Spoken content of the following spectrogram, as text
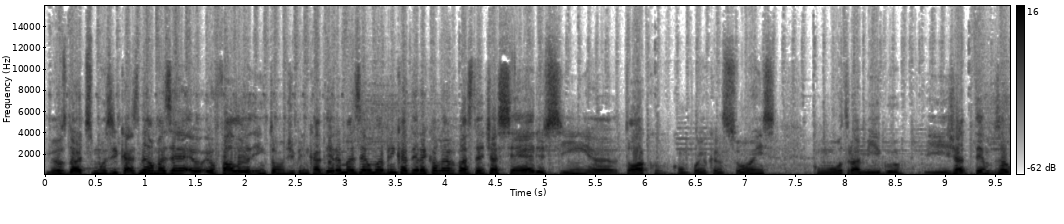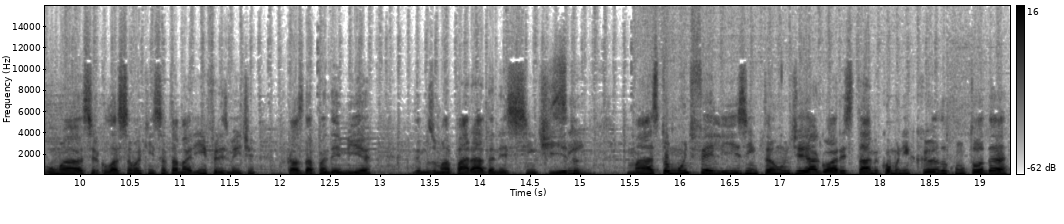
meus dotes musicais. Não, mas é, eu, eu, falo em tom de brincadeira, mas é uma brincadeira que eu levo bastante a sério, sim. Eu toco, componho canções com outro amigo e já temos alguma circulação aqui em Santa Maria, infelizmente por causa da pandemia demos uma parada nesse sentido. Sim. Mas estou muito feliz então de agora estar me comunicando com toda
